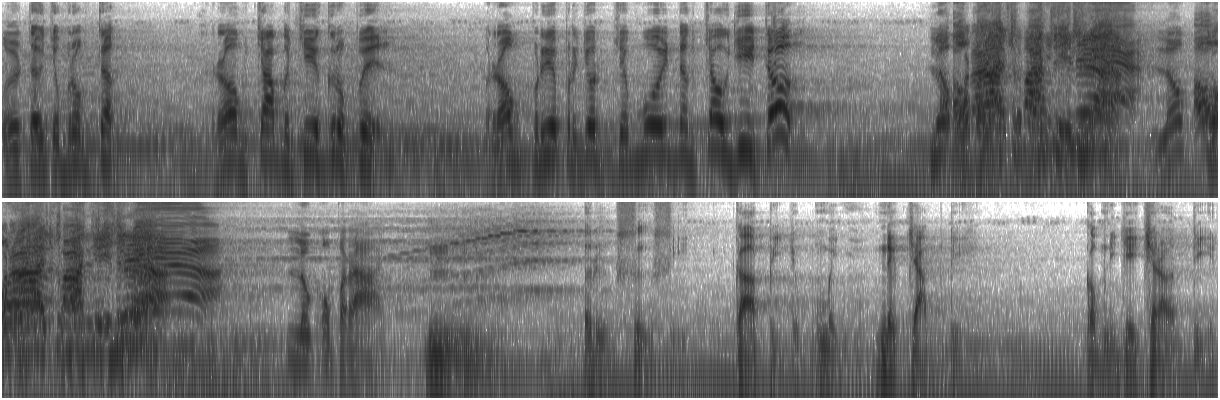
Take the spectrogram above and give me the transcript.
វិលទៅជំរុំទឹករងចាំបញ្ជាគ្រប់ពេលរងព្រាប្រយុទ្ធជាមួយនឹងចៅយីទៅលោកឧបរាជច្បាស់ជាឈ្នះលោកឧបរាជច្បាស់ជាឈ្នះលោកឧបរាជ រឿងស៊ឺស៊ីកាលពីយុគមិញនៅចាប់ទីកុំនិយាយច្រើនទៀត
